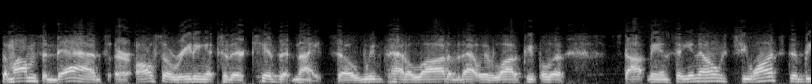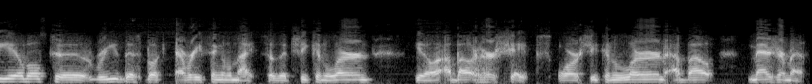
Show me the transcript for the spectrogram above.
the moms and dads are also reading it to their kids at night. So we've had a lot of that. We have a lot of people that stop me and say, you know, she wants to be able to read this book every single night so that she can learn, you know, about her shapes or she can learn about measurements.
